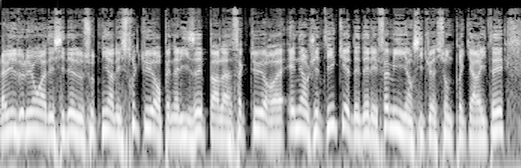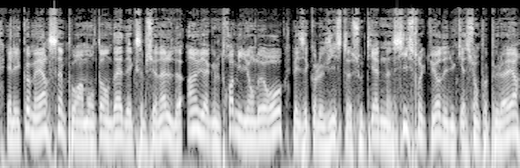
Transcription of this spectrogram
La ville de Lyon a décidé de soutenir les pénalisées par la facture énergétique, d'aider les familles en situation de précarité et les commerces pour un montant d'aide exceptionnel de 1,3 million d'euros. Les écologistes soutiennent six structures d'éducation populaire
